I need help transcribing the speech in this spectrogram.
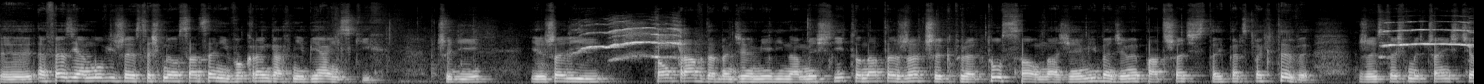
Y, Efezjan mówi, że jesteśmy osadzeni w okręgach niebiańskich, czyli jeżeli tą prawdę będziemy mieli na myśli, to na te rzeczy, które tu są na ziemi, będziemy patrzeć z tej perspektywy, że jesteśmy częścią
